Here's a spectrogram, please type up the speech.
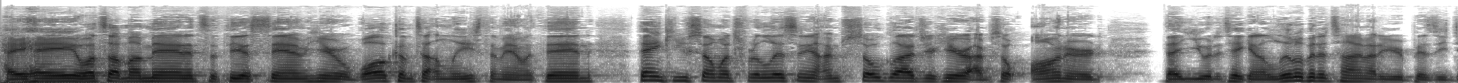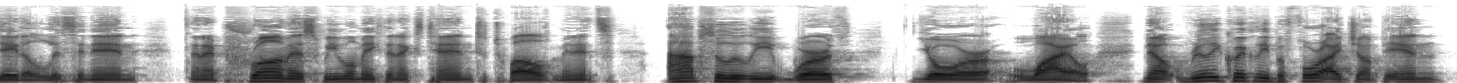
Hey, hey, what's up, my man? It's Sathiya Sam here. Welcome to Unleash the Man Within. Thank you so much for listening. I'm so glad you're here. I'm so honored that you would have taken a little bit of time out of your busy day to listen in. And I promise we will make the next 10 to 12 minutes absolutely worth your while. Now, really quickly, before I jump in,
